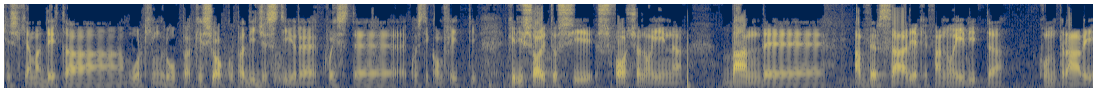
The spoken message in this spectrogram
che si chiama Data Working Group, che si occupa di gestire queste- questi conflitti, che di solito si sfociano in bande avversarie che fanno edit contrari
